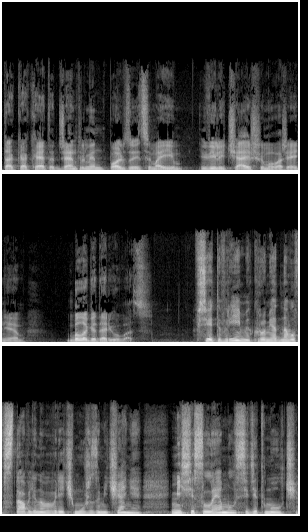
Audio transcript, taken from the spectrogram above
так как этот джентльмен пользуется моим величайшим уважением. Благодарю вас. Все это время, кроме одного вставленного в речь мужа замечания, миссис Лэмл сидит молча,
